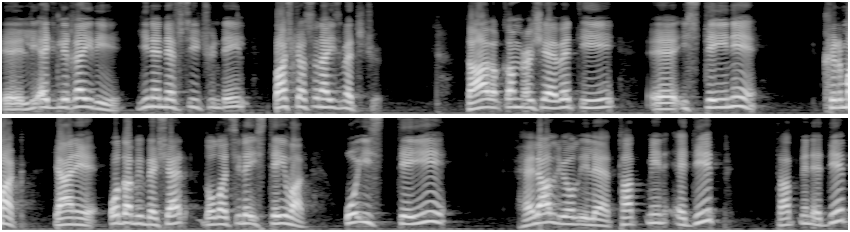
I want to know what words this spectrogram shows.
e, li ecli gayri yine nefsi için değil başkasına hizmet için. Daha ve kam'u şehveti e, isteğini kırmak. Yani o da bir beşer. Dolayısıyla isteği var. O isteği helal yol ile tatmin edip tatmin edip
